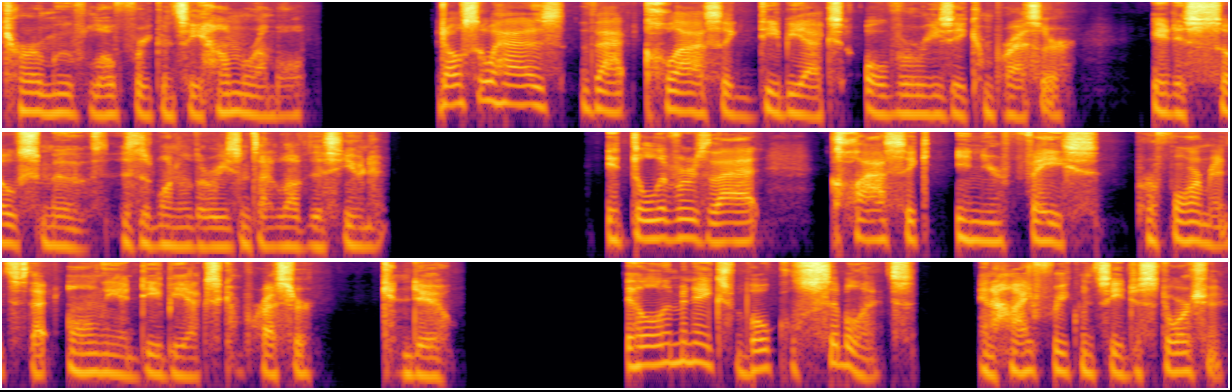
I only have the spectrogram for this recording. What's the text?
to remove low frequency hum rumble. It also has that classic DBX over easy compressor. It is so smooth. This is one of the reasons I love this unit. It delivers that classic in your face performance that only a DBX compressor can do. It eliminates vocal sibilance and high frequency distortion.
